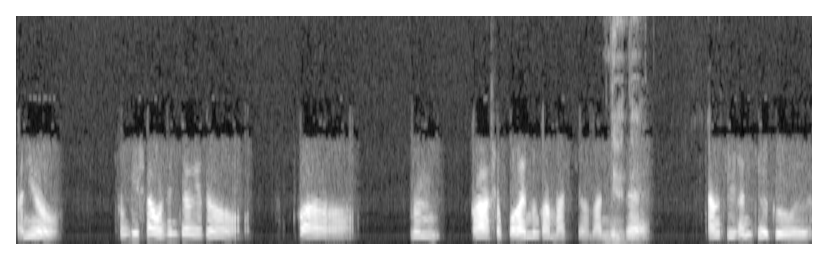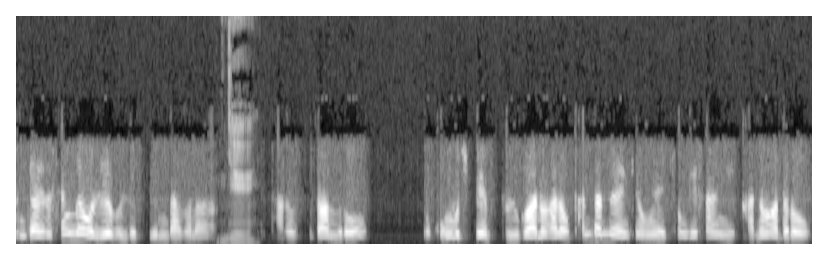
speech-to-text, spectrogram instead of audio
아니요. 총기 사용 현장에서 효과는 아, 효과가 있는 건 맞죠. 맞는데 네네. 당시 현재 그 현장에서 생명을 위협을 느낀다거나 예. 다른 수단으로 뭐 공무 집행이 불가능하다고 판단되는 경우에 총기 사용이 가능하도록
